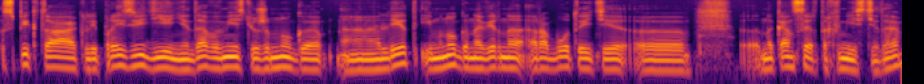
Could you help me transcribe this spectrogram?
спектакли, произведения, да, вы вместе уже много э, лет и много, наверное, работаете э, на концертах вместе, да?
